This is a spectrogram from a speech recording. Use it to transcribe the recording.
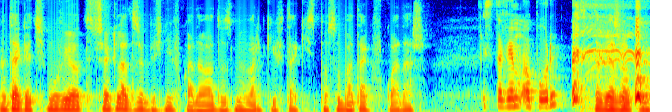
No tak, ja ci mówię od trzech lat, żebyś nie wkładała do zmywarki w taki sposób, a tak wkładasz. Stawiam opór. Stawiasz opór.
